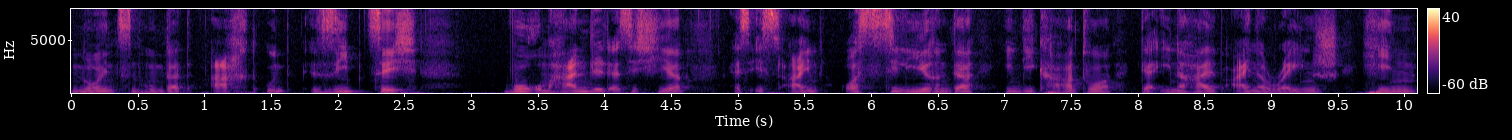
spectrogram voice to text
1978. Worum handelt es sich hier? Es ist ein oszillierender Indikator, der innerhalb einer Range hin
